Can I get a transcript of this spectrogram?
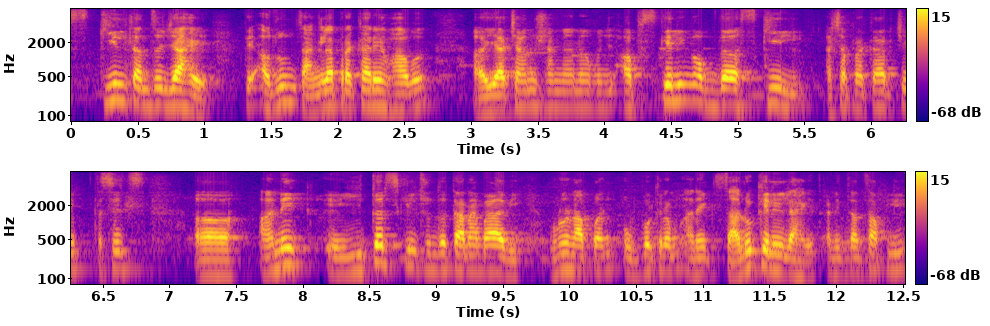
स्किल त्यांचं जे आहे ते अजून चांगल्या प्रकारे व्हावं. याच्या अनुषंगानं म्हणजे अपस्केलिंग ऑफ द स्किल अशा प्रकारचे तसेच अनेक इतर स्किलसुद्धा त्यांना मिळावी म्हणून आपण उपक्रम अनेक चालू केलेले आहेत आणि त्यांचा आपली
